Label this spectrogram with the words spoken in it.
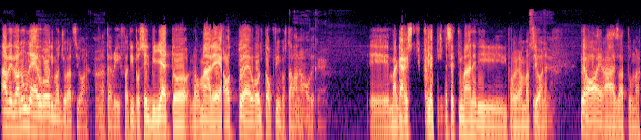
avevano un euro di maggiorazione ah. nella tariffa. Tipo se il biglietto normale era 8 euro, il top film costava ah, 9. Okay. E magari per le prime settimane di, di programmazione. Sì, Però era esatto una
